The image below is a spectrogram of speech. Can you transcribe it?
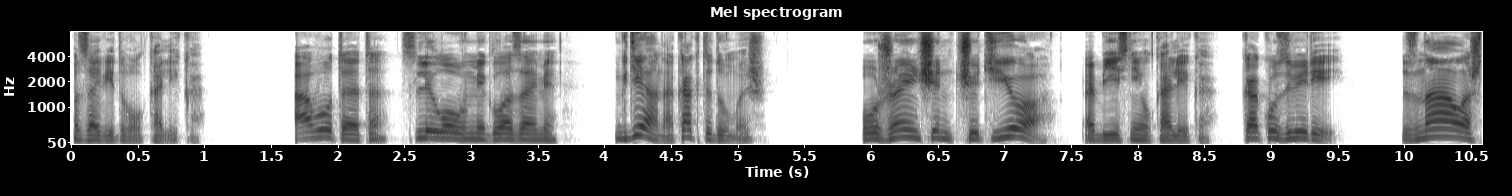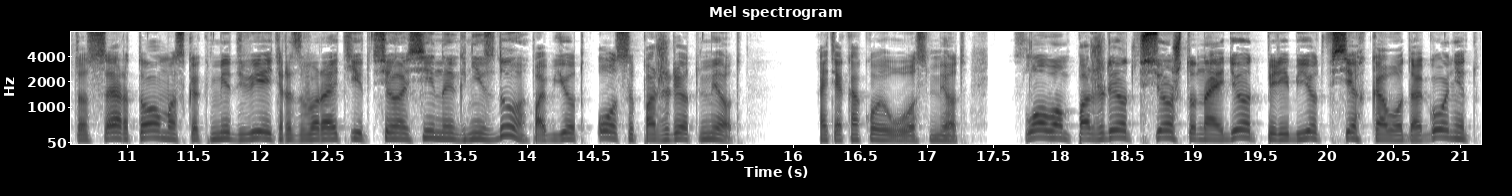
Позавидовал Калика. А вот это, с лиловыми глазами, где она, как ты думаешь? У женщин чутье, объяснил Калика, как у зверей. Знала, что сэр Томас как медведь разворотит все осиное гнездо, побьет ос и пожрет мед. Хотя какой у ос мед? Словом, пожрет все, что найдет, перебьет всех, кого догонит,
